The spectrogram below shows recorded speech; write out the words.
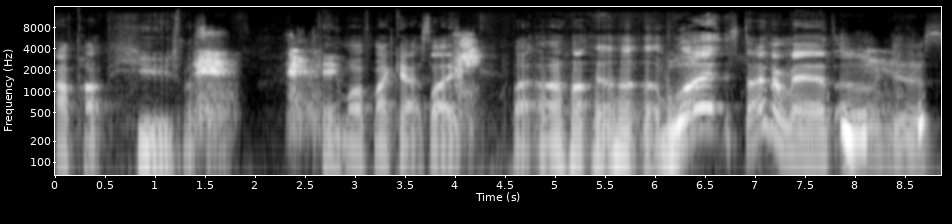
I popped huge myself. Came off my couch like, like uh huh, uh huh, uh, what Steiner math? Oh yes,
